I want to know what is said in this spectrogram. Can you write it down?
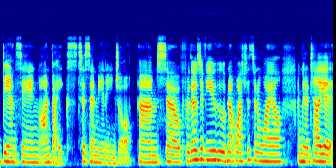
dancing on bikes to send me an angel. Um, so, for those of you who have not watched this in a while, I'm going to tell you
